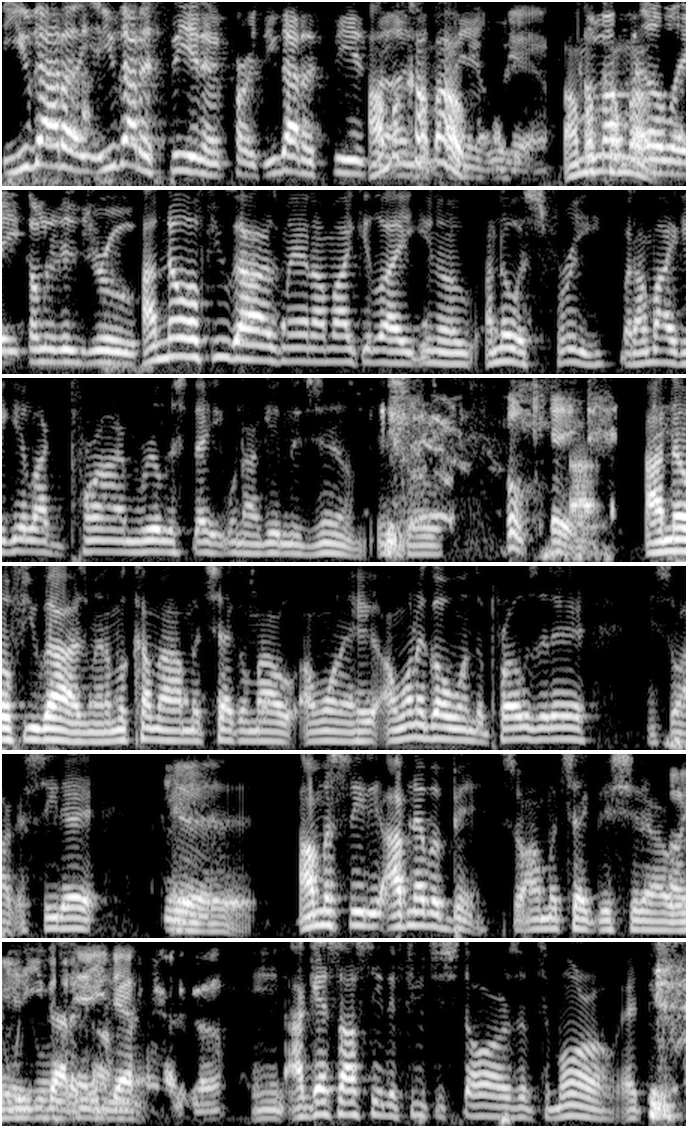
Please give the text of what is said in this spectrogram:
you gotta, you gotta see it in person. You gotta see it. to I'ma come out. understand what it- yeah, I'm gonna come out to. LA, come to the Drew. I know a few guys, man. I might get like, you know, I know it's free, but I might could get like prime real estate when I get in the gym. And so Okay, I, I know a few guys, man. I'm gonna come out. I'm gonna check them out. I want to hear. I want to go when the pros are there, and so I can see that. And, Yeah. uh, I'm gonna see. The, I've never been, so I'm gonna check this shit out. Oh, yeah, you gotta see yeah, go. you definitely gotta go. And I guess I'll see the future stars of tomorrow at these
